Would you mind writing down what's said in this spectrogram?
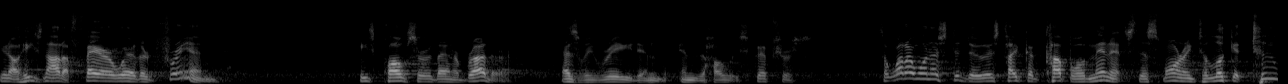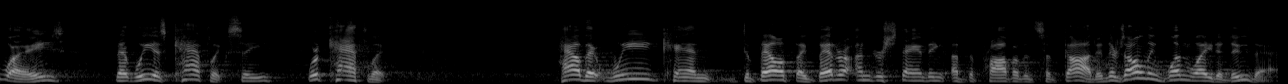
You know, He's not a fair weathered friend, He's closer than a brother, as we read in, in the Holy Scriptures. So, what I want us to do is take a couple of minutes this morning to look at two ways that we as Catholics see we're Catholic. How that we can develop a better understanding of the providence of God. And there's only one way to do that,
